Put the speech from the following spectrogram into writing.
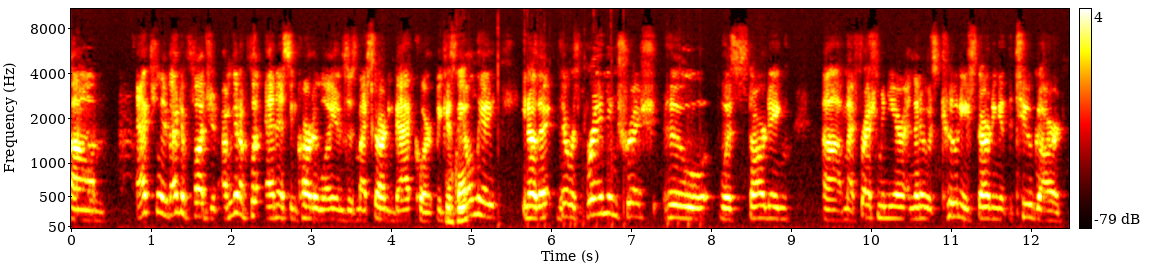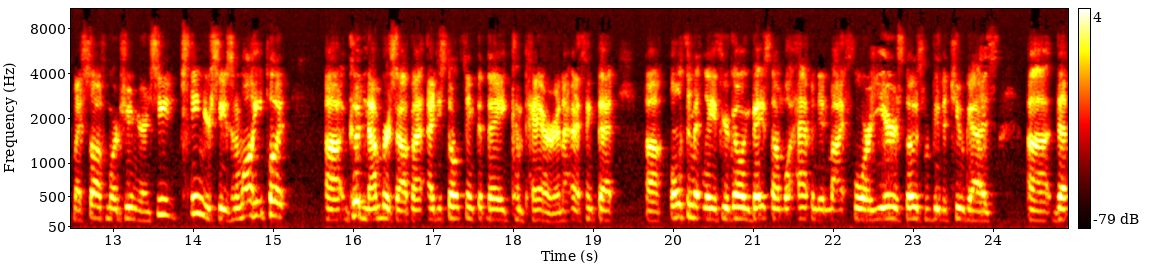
Um, actually, if I could fudge it, I'm going to put Ennis and Carter Williams as my starting backcourt because okay. the only, you know, there, there was Brandon Triche who was starting. Uh, my freshman year, and then it was Cooney starting at the two guard my sophomore, junior, and senior season. And while he put uh, good numbers up. I, I, just don't think that they compare, and I, I think that uh, ultimately, if you're going based on what happened in my four years, those would be the two guys uh, that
